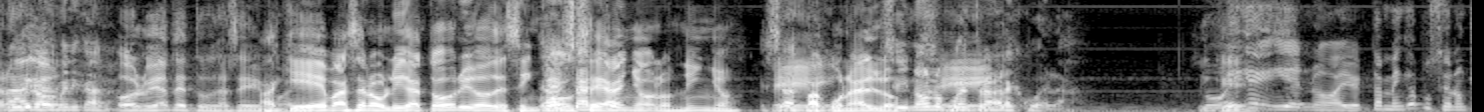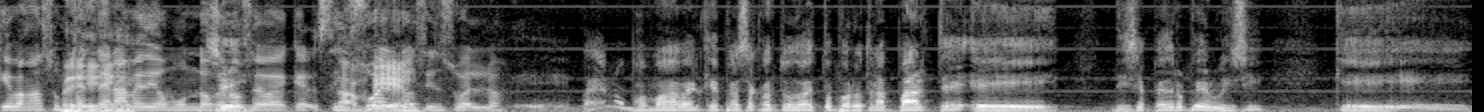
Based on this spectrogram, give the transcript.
República Dominicana. Olvídate tú, así mismo Aquí va a ser obligatorio de 5 a 11 Exacto. años los niños vacunarlos. Si no, no Sí. puede entrar a la escuela. Así No, que- y, que- y en Nueva York también que pusieron que iban a suspender Sí. a medio mundo, que Sí. no se que, sin También. sueldo, sin sueldo. Eh, bueno, vamos a ver qué pasa con todo esto. Por otra parte, eh, dice Pedro Pierluisi que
